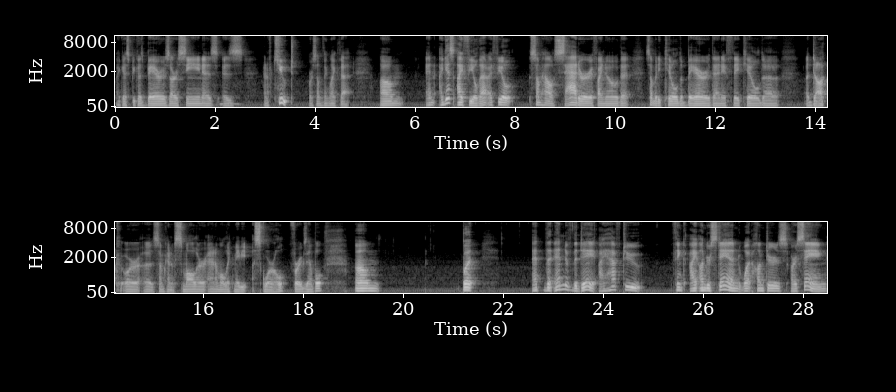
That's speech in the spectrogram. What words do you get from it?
I guess because bears are seen as as kind of cute or something like that. Um, and I guess I feel that. I feel somehow sadder if I know that somebody killed a bear than if they killed a, a duck or a, some kind of smaller animal, like maybe a squirrel, for example. Um, but at the end of the day, I have to think I understand what hunters are saying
